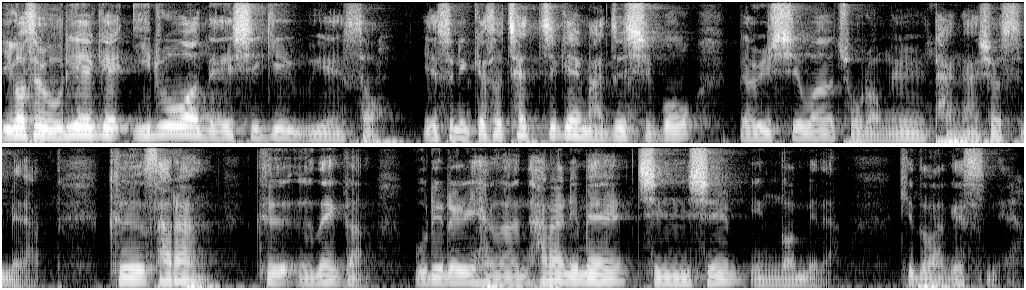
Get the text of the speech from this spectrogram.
이것을 우리에게 이루어 내시기 위해서 예수님께서 채찍에 맞으시고 멸시와 조롱을 당하셨습니다. 그 사랑, 그 은혜가 우리를 향한 하나님의 진심인 겁니다. 기도하겠습니다.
